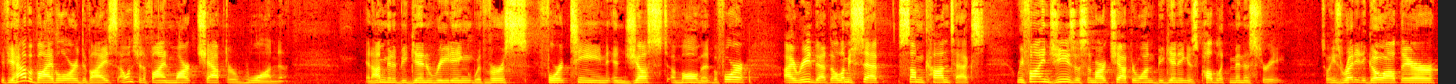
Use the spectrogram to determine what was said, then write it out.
if you have a Bible or a device, I want you to find Mark chapter 1. And I'm going to begin reading with verse 14 in just a moment. Before I read that, though, let me set some context. We find Jesus in Mark chapter 1 beginning his public ministry. So he's ready to go out there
